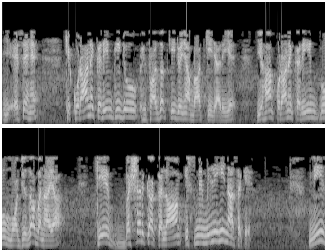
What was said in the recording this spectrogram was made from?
یہ ایسے ہیں کہ قرآن کریم کی جو حفاظت کی جو یہاں بات کی جا رہی ہے، یہاں قرآن کریم کو معجزہ بنایا کہ بشر کا کلام اس میں مل ہی نہ سکے۔ نیز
